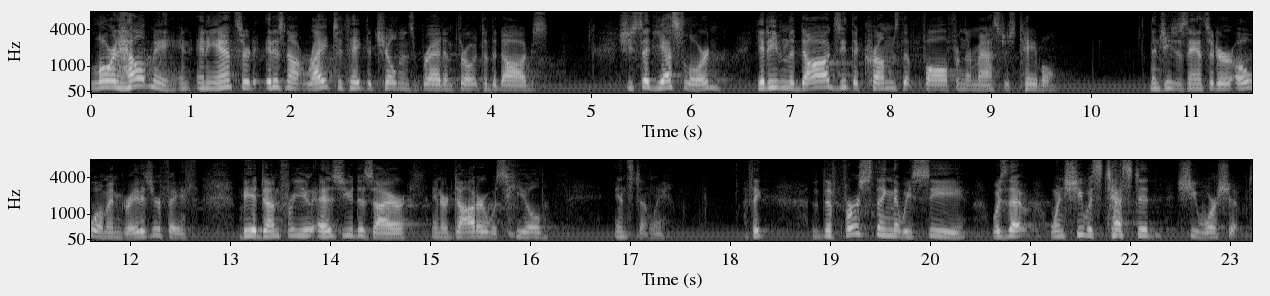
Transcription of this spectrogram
Lord, help me. And, and, he answered, It is not right to take the children's bread and throw it to the dogs. She said, Yes, Lord. Yet even the dogs eat the crumbs that fall from their master's table. Then Jesus answered her, O woman, great is your faith. Be it done for you as you desire. And her daughter was healed instantly. I think the first thing that we see was that when she was tested, she worshiped.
